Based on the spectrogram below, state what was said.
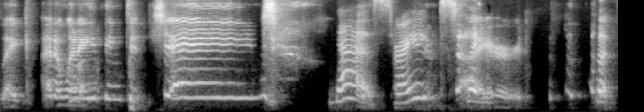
like i don't want anything to change yes right I'm tired like, but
